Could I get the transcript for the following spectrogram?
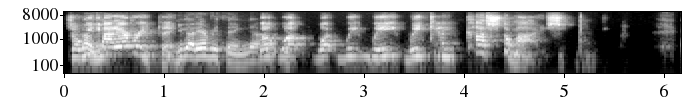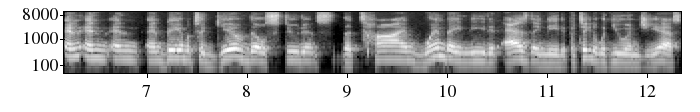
So no, we got you, everything. You got everything. Yeah. What, what, what we, we, we can customize. And, and, and, and be able to give those students the time when they need it, as they need it, particularly with UMGC,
